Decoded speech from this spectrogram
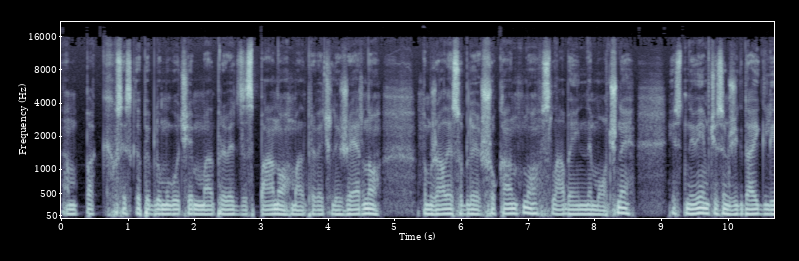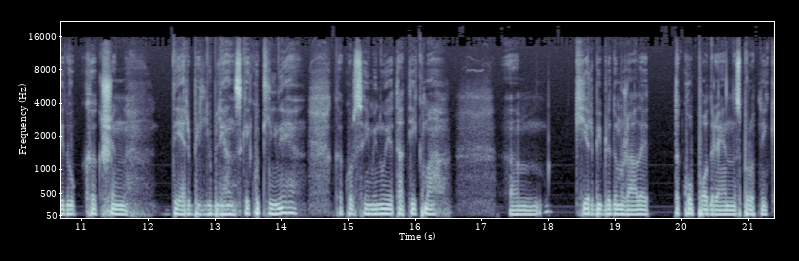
ampak vse skupaj je bilo mogoče malo preveč zaspano, malo preveč ležerno. Domžale so bile šokantno slabe in nemočne. Jaz ne vem, če sem že kdaj gledal kakšen derbi ljubljanske kotline, kako se imenuje ta tekma, um, kjer bi bile domžale tako podrejen nasprotnik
